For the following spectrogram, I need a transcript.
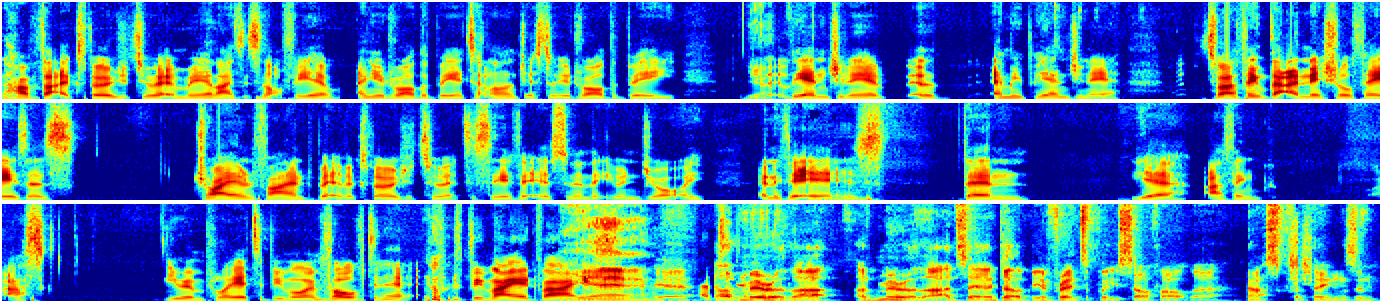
have that exposure to it and realize it's not for you, and you'd rather be a technologist or you'd rather be Yeah. the engineer, uh, MEP engineer. So I think that initial phase is try and find a bit of exposure to it to see if it is something that you enjoy, and if it is, Mm. then yeah, I think ask your employer to be more involved in it would be my advice. Yeah. Yeah, That's I'd mirror that. I'd mirror that. I'd say don't be afraid to put yourself out there and ask for things and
